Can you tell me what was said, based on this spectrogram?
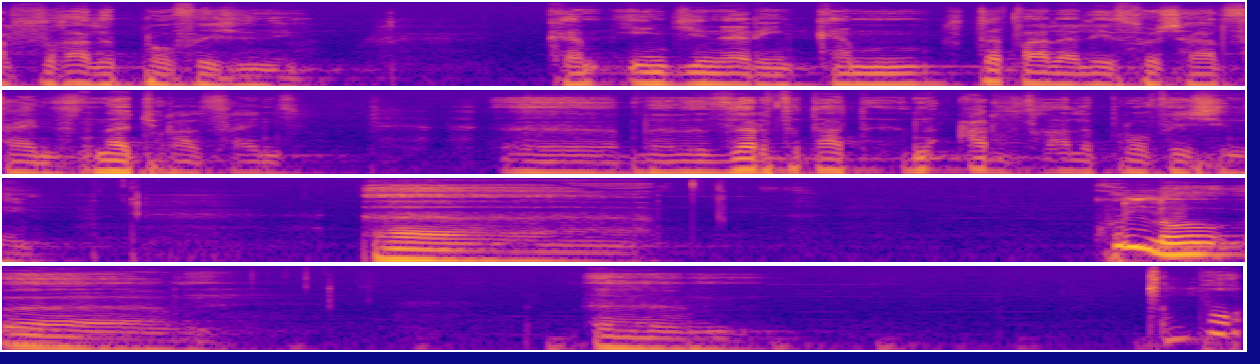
ዓርሱ ዝኽኣለ ፕሮፌሽን እዩ ከም ኢንጂነሪንግ ከም ዝተፈላለየ ሶሻል ሳይንስ ናቹራል ሳይንስ ዘርፍታት ዓርሱ ዝኽኣለ ፕሮፌሽን እዩ ኩሉ ፅቡቅ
